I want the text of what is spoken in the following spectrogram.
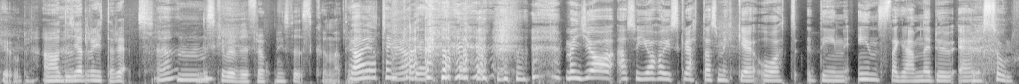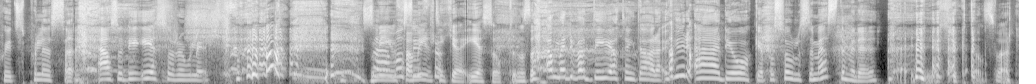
Kul. Ja, det gäller att hitta rätt. Mm. Det ska väl vi förhoppningsvis kunna. tänka. Ja, jag tänker det. Men jag, alltså jag har ju skrattat så mycket åt din Instagram när du är solskyddspolisen. Alltså det är så roligt. Så Min familj tycker jag är så pinsam. Ja men det var det jag tänkte höra. Hur är det att åka på solsemester med dig? Det är fruktansvärt.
